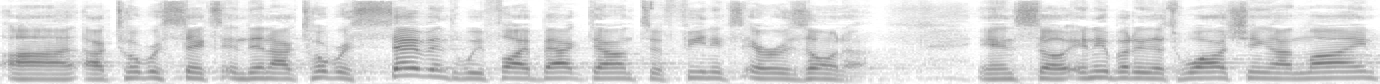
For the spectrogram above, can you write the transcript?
on October 6th. And then October 7th, we fly back down to Phoenix, Arizona. And so, anybody that's watching online,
